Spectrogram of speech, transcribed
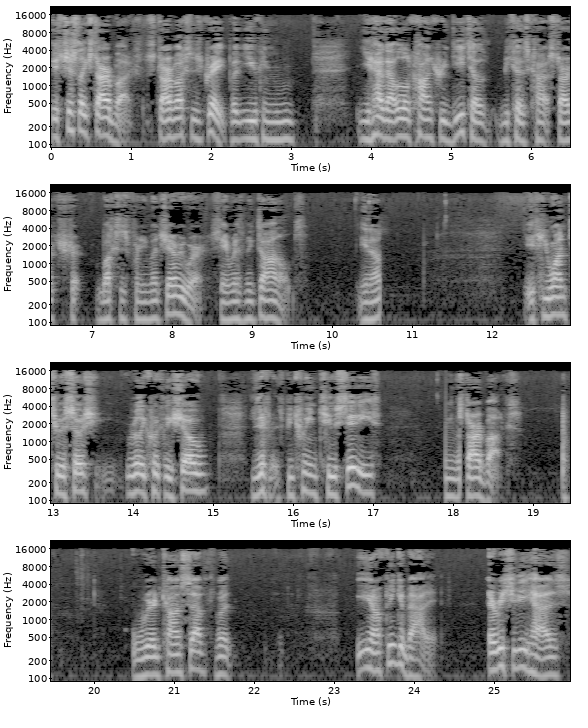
it's just like Starbucks. Starbucks is great, but you can you have that little concrete detail because Starbucks is pretty much everywhere. Same with McDonald's. You know, if you want to associate really quickly show the difference between two cities, and the Starbucks. Weird concept, but you know, think about it. Every city has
